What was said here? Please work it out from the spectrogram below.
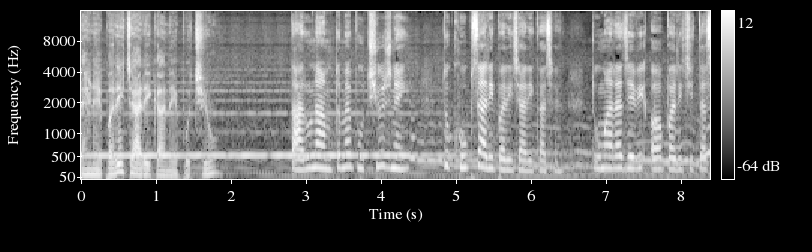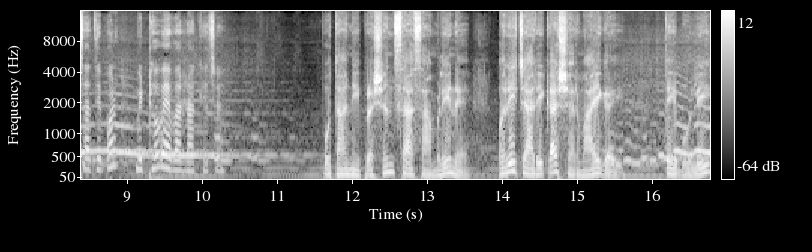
તેણે પરિચારિકાને પૂછ્યું તારું નામ તો મેં પૂછ્યું જ નહીં. તું ખૂબ સારી પરિચારિકા છે. તું મારા જેવી અપરિચિતા સાથે પણ મીઠો વ્યવહાર રાખે છે. પોતાની પ્રશંસા સાંભળીને પરિચારિકા શરમાઈ ગઈ. તે બોલી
